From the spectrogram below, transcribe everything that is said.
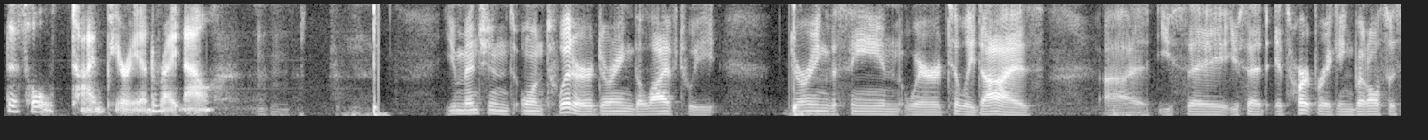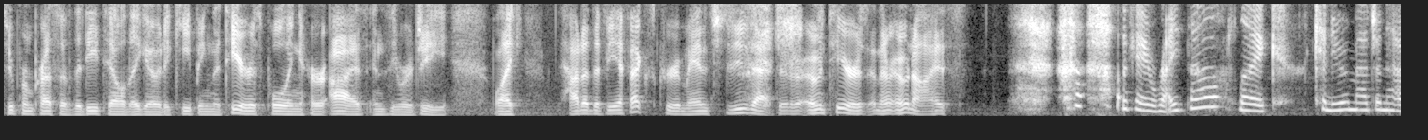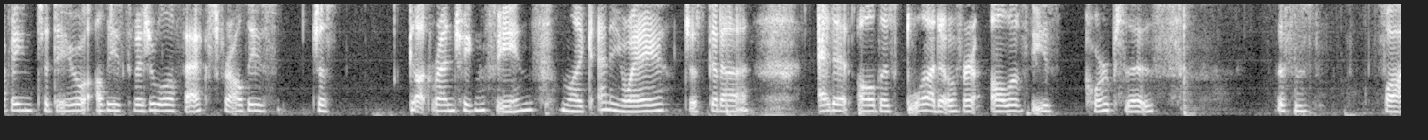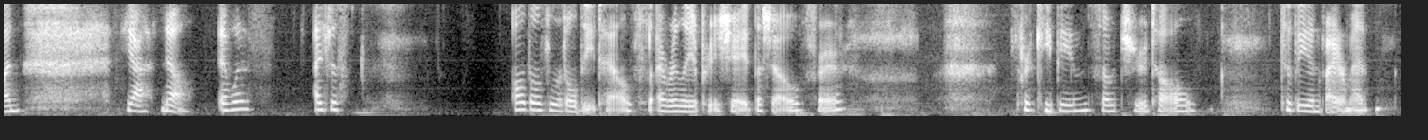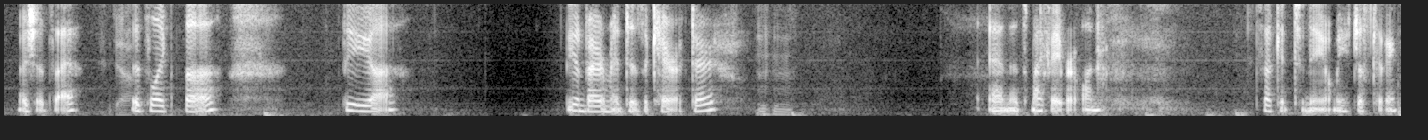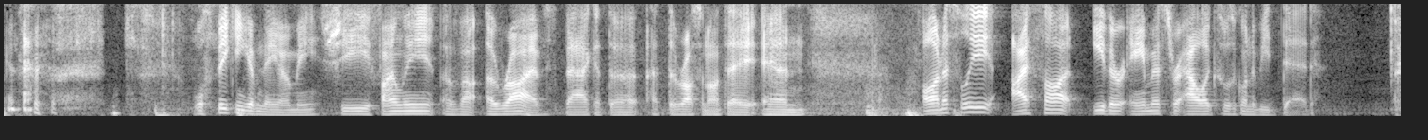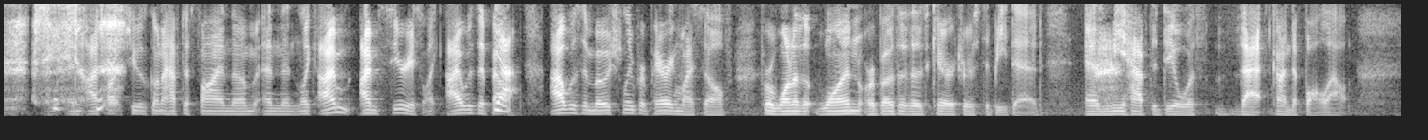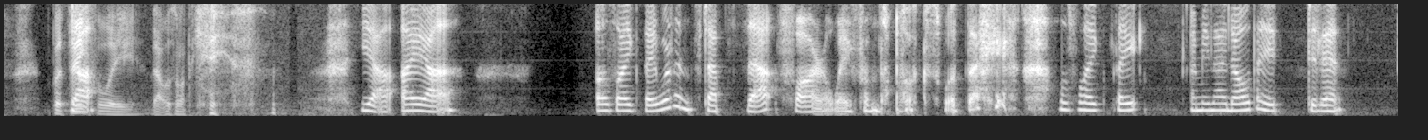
this whole time period right now. You mentioned on Twitter during the live tweet, during the scene where Tilly dies, uh, you say you said it's heartbreaking, but also super impressive the detail they go to keeping the tears pooling in her eyes in zero G. Like, how did the VFX crew manage to do that to their own tears and their own eyes? Okay, right though? Like, can you imagine having to do all these visual effects for all these just gut wrenching scenes? Like, anyway, just gonna edit all this blood over all of these corpses. This is fun. Yeah, no, it was. I just. All those little details. I really appreciate the show for for keeping so true to all to the environment, I should say. Yeah. It's like the the uh, the environment is a character, Mhm. and it's my favorite one. Second to Naomi. Just kidding. Well, speaking of Naomi, she finally av- arrives back at the at the Rocinante, and honestly, I thought either Amos or Alex was going to be dead, and I thought she was going to have to find them, and then like I'm I'm serious, like I was about Yeah. I was emotionally preparing myself for one of the one or both of those characters to be dead, and me have to deal with that kind of fallout. But Yeah. thankfully, that was not the case. yeah, I uh, I was like, they wouldn't step that far away from the books, would they? I was like, they. I mean, I know they didn't.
